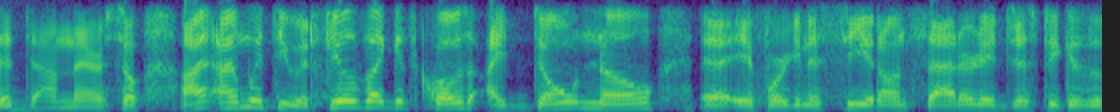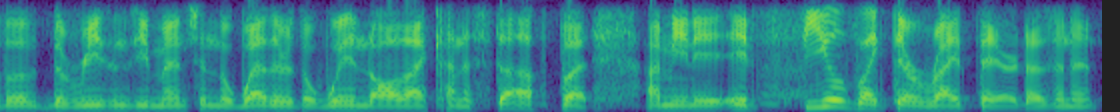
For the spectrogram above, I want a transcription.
sit down there. So, I, am with you. It feels like it's close. I don't know uh, if we're going to see it on Saturday just because of the, the reasons you mentioned the weather, the wind, all that kind of stuff. But, I mean, it, it feels like they're right there, doesn't it?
